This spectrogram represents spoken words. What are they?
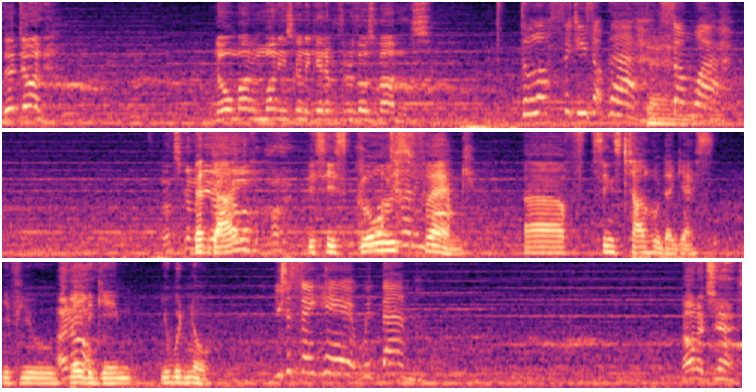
they're done. No amount of money is gonna get them through those mountains. The lost city's up there, Damn. somewhere. That's gonna That be guy? a hell of a climb. Is his close friend uh, since childhood I guess. If you I play the game, you would know. You should stay here with them. Not a chance.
